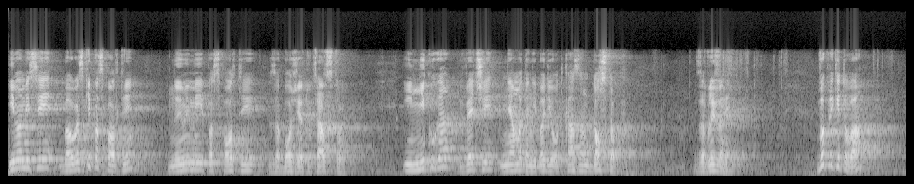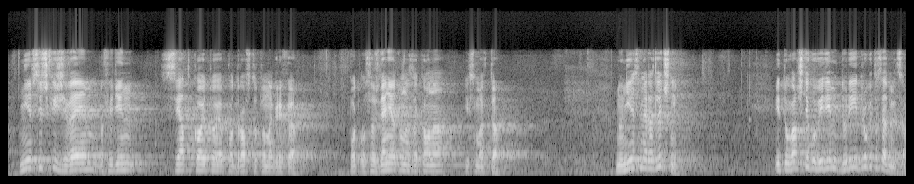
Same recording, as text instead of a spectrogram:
Имаме си български паспорти, но имаме и паспорти за Божието царство – и никога вече няма да ни бъде отказан достъп за влизане. Въпреки това, ние всички живеем в един свят, който е под робството на греха, под осъждението на закона и смъртта. Но ние сме различни. И това ще го видим дори и другата седмица.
